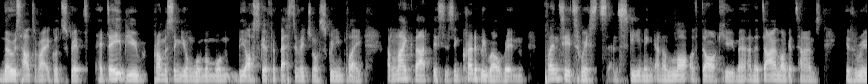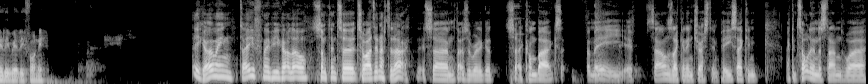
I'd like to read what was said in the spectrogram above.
knows how to write a good script. Her debut, Promising Young Woman, won the Oscar for Best Original Screenplay. And like that, this is incredibly well written, plenty of twists and scheming, and a lot of dark humor. And the dialogue at times is really, really funny. There you go. I mean, Dave, maybe you got a little something to, to add in after that. It's um, that was a really good set of comebacks. For me, it sounds like an interesting piece. I can I can totally understand where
